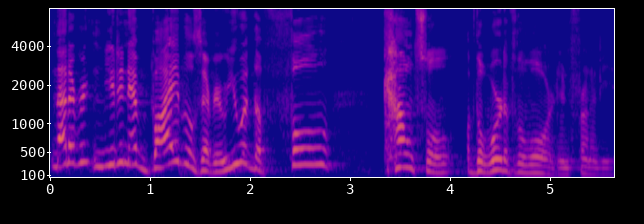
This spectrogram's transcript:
not every, you didn't have Bibles everywhere. You had the full counsel of the word of the Lord in front of you.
